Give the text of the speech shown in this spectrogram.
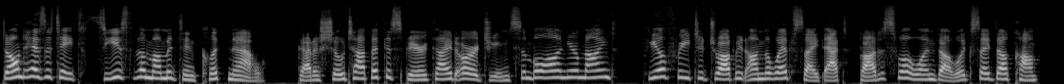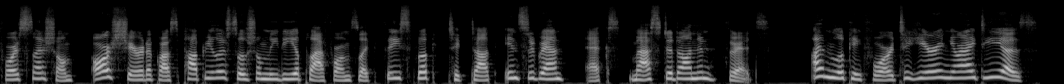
Don't hesitate, seize the moment and click now. Got a show topic, a spirit guide, or a dream symbol on your mind? Feel free to drop it on the website at goddessvault1.wixsite.com forward slash home or share it across popular social media platforms like Facebook, TikTok, Instagram, X, Mastodon, and Threads. I'm looking forward to hearing your ideas.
